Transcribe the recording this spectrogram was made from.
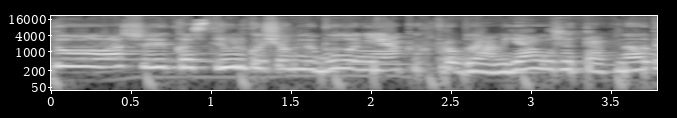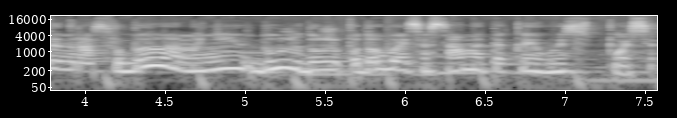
до вашої кастрюльки, щоб не було ніяких проблем. Я вже так не один раз робила, мені дуже-дуже подобається саме такий ось спосіб.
